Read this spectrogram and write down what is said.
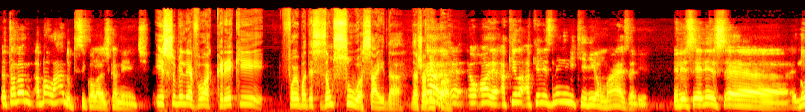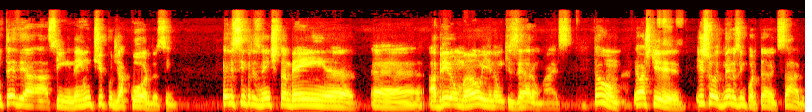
eu tava abalado psicologicamente. Isso me levou a crer que foi uma decisão sua sair da, da Jovem Pan. Cara, é, olha, aquilo, aqueles nem me queriam mais ali. Eles, eles é, não teve assim nenhum tipo de acordo assim. Eles simplesmente também é, é, abriram mão e não quiseram mais. Então, eu acho que isso é menos importante, sabe?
